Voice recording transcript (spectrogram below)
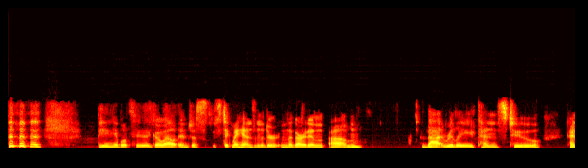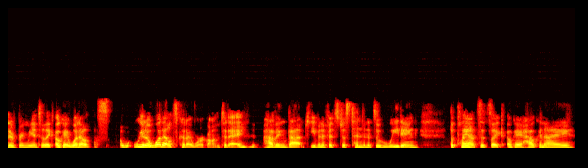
being able to go out and just stick my hands in the dirt in the garden, um, that really tends to kind of bring me into like, okay, what else? You know, what else could I work on today? Having that, even if it's just ten minutes of weeding the plants, it's like, okay, how can I?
